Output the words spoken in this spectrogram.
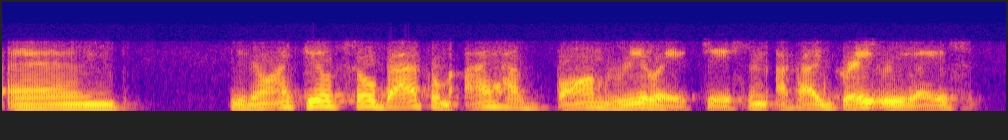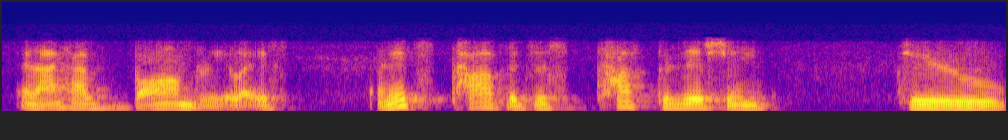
And you know, I feel so bad for him. I have bombed relays, Jason. I've had great relays, and I have bombed relays, and it's tough. It's a tough position to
